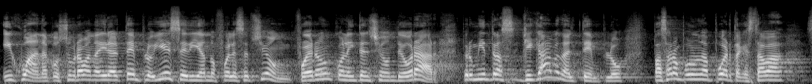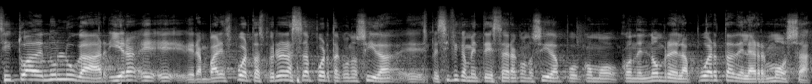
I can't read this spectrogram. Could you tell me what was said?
y Juan, acostumbraban a ir al templo y ese día no fue la excepción. Fueron con la intención de orar. Pero mientras llegaban al templo, pasaron por una puerta que estaba situada en un lugar y eh, eh, eran varias puertas, pero era esa puerta conocida, eh, específicamente esta era conocida como, con el nombre de la puerta de la hermosa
